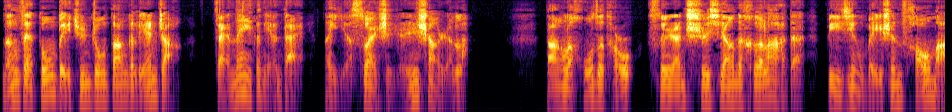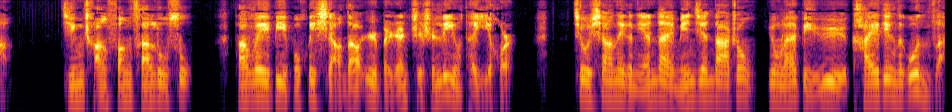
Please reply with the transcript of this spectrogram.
能在东北军中当个连长，在那个年代那也算是人上人了。当了胡子头，虽然吃香的喝辣的，毕竟委身草莽，经常风餐露宿，他未必不会想到日本人只是利用他一会儿，就像那个年代民间大众用来比喻开腚的棍子。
